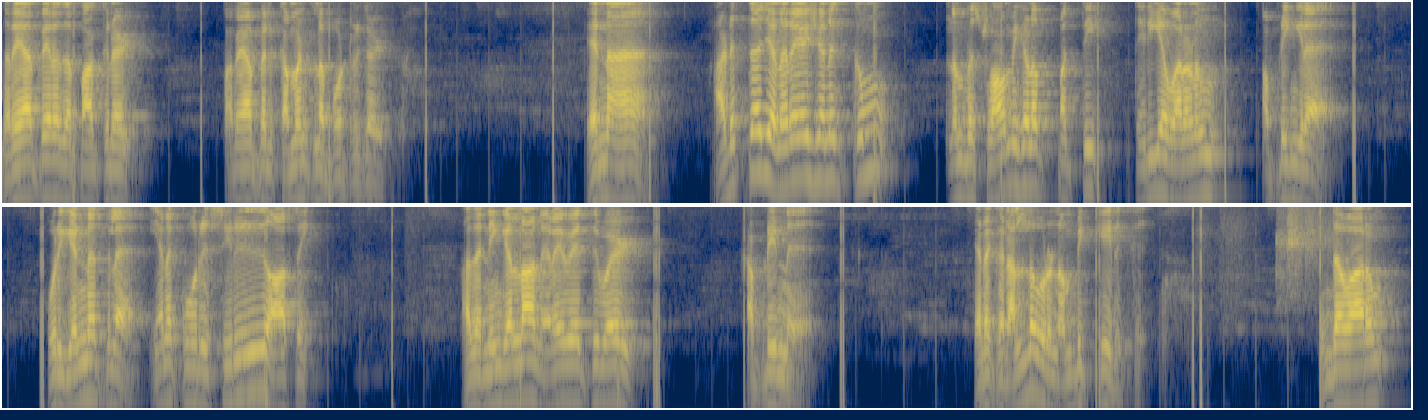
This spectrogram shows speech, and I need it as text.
நிறையா பேர் அதை பார்க்குறள். நிறையா பேர் கமெண்ட்டில் போட்டிருக்கள். என்ன அடுத்த ஜெனரேஷனுக்கும் நம்ம சுவாமிகளை பற்றி தெரிய வரணும் அப்படிங்கிற ஒரு எண்ணத்தில் எனக்கு ஒரு சிறு ஆசை. அதை நீங்கள்லாம் நிறைவேற்றுவேள் அப்படின்னு எனக்கு நல்ல ஒரு நம்பிக்கை இருக்குது இந்த வாரம்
